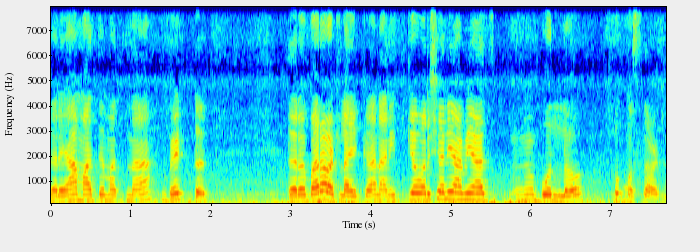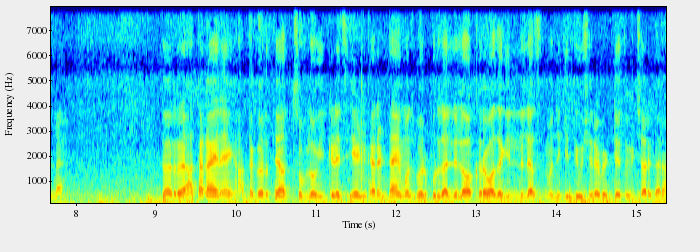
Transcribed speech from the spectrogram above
तर ह्या माध्यमातून भेटतात. तर बरा वाटला ऐकन आणि इतक्या वर्षांनी आम्ही आज बोललो. खूप मस्त वाटला. तर आता काय नाही आता करते आजचं ब्लॉग इकडेच एंड कारण टाइमच भरपूर झालेलो अकरा वाजा गेलेले असतात म्हणजे किती उशिरा भेटते तो विचार करा.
